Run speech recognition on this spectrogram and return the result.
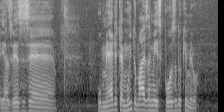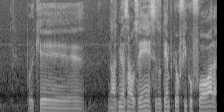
e às vezes é, o mérito é muito mais da minha esposa do que meu, porque nas minhas ausências, o tempo que eu fico fora,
